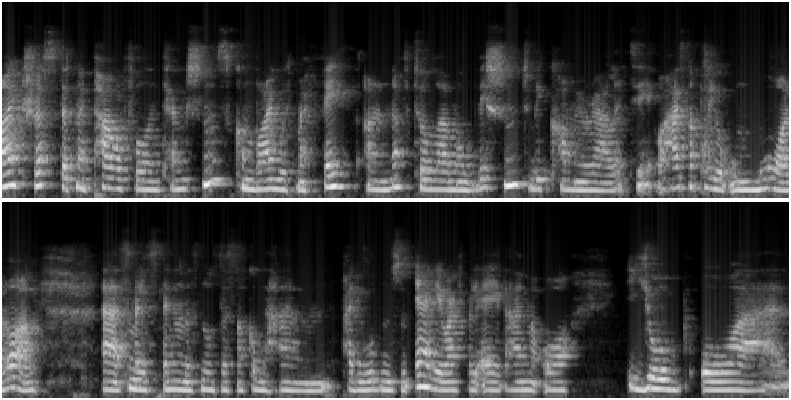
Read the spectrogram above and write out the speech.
I trust that my powerful intentions combined with my faith are enough to allow my vision to become a reality. Og her snakker vi jo om mål òg, eh, som er litt spennende nå til å snakke om det her mm, perioden som jeg i hvert fall er i det her med å jobbe og eh,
